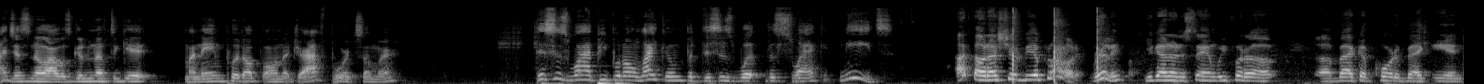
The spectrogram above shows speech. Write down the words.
I just know I was good enough to get my name put up on a draft board somewhere. This is why people don't like him, but this is what the SWAC needs. I thought I should be applauded. Really, you got to understand. We put a, a backup quarterback in,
